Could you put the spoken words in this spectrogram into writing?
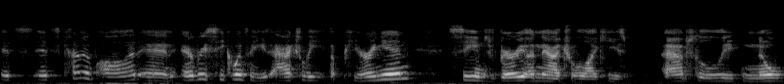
it's it's kind of odd, and every sequence that he's actually appearing in seems very unnatural. Like he's absolutely no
